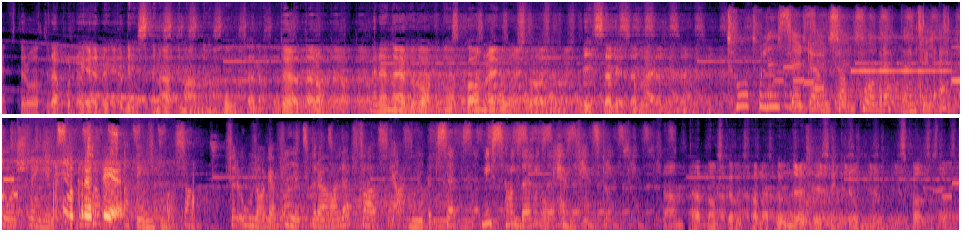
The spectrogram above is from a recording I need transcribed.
Efteråt rapporterade poliserna att mannen hotade att döda dem, men en övervakningskamera i bostaden visade det som verkligen hände. Två poliser döms av hovrätten till ett års fängelse trots att det inte var sant. För olaga frihetsberövande, falsk angivelse, misshandel och hemfridsbrott. Samt att de ska betala 100 000 kronor i skadestånd.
